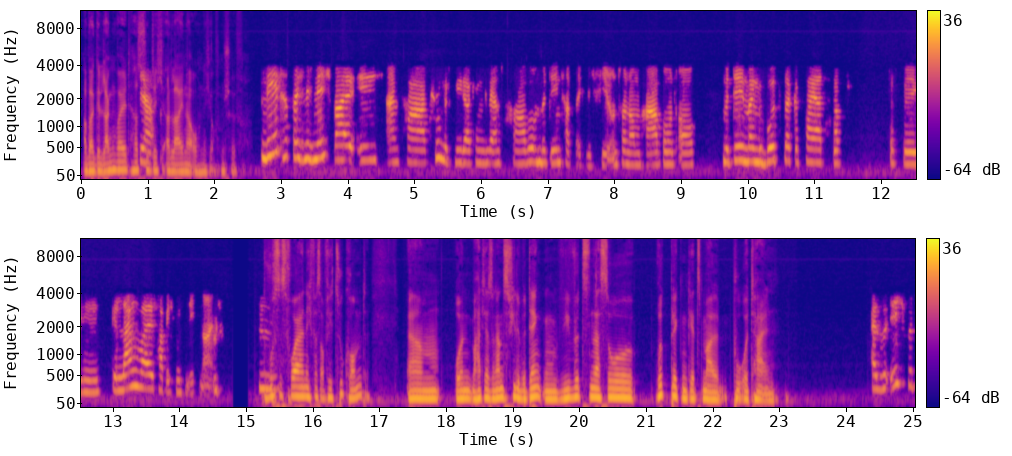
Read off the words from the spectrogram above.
Aber gelangweilt hast Ja. du dich alleine auch nicht auf dem Schiff. Nee, tatsächlich nicht, weil ich ein paar Crewmitglieder kennengelernt habe und mit denen tatsächlich viel unternommen habe und auch mit denen meinen Geburtstag gefeiert habe. Deswegen gelangweilt habe ich mich nicht, nein. Du Hm. wusstest vorher nicht, was auf dich zukommt. Ähm, und man hat ja so ganz viele Bedenken. Wie würdest du das so rückblickend jetzt mal beurteilen? Also ich würde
